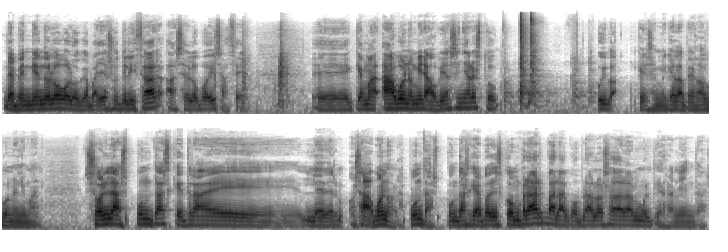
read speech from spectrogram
dependiendo luego lo que vayáis a utilizar, así lo podéis hacer. Eh, ¿qué más? Ah, bueno, mira, os voy a enseñar esto. Uy, va, que se me queda pegado con el imán. Son las puntas que trae Leder. O sea, bueno, las puntas. Puntas que podéis comprar para acoplarlos a las multiherramientas.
